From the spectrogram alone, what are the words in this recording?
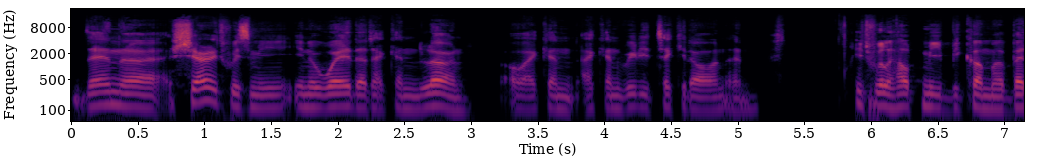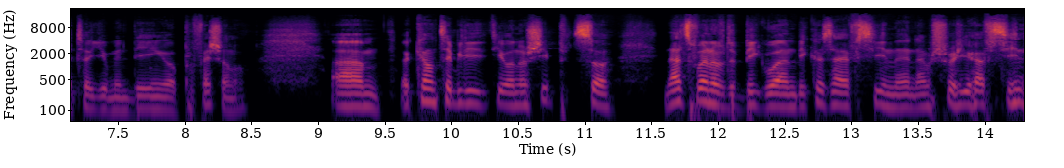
then uh, share it with me in a way that i can learn or i can i can really take it on and it will help me become a better human being or professional. Um, accountability, ownership. So that's one of the big one because I've seen, and I'm sure you have seen,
